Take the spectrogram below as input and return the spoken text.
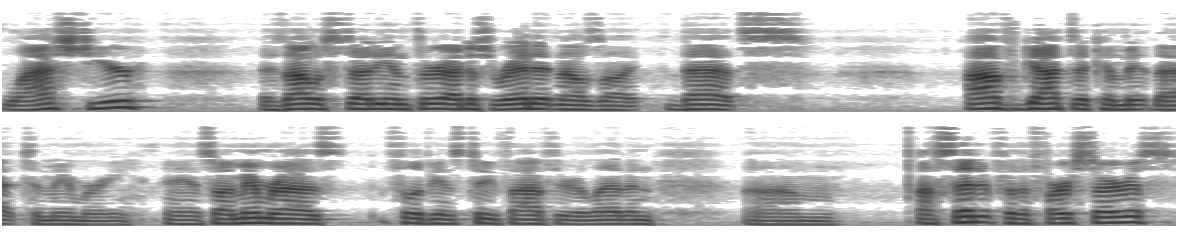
last year as I was studying through. I just read it and I was like, that's, I've got to commit that to memory. And so I memorized Philippians 2 5 through 11. Um, I said it for the first service.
